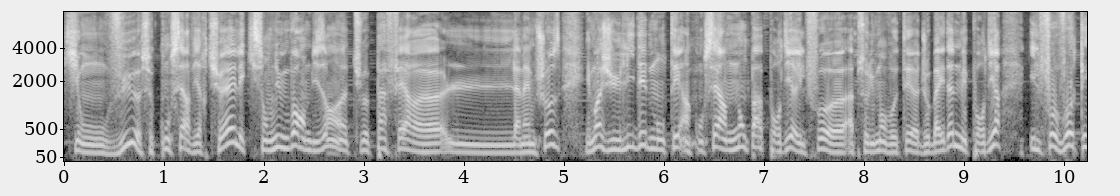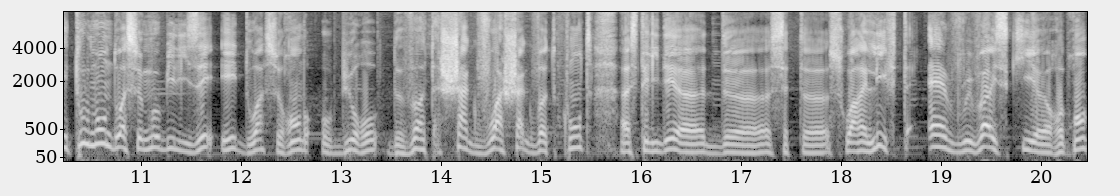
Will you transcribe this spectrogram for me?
qui ont vu ce concert virtuel et qui sont venus me voir en me disant tu veux pas faire la même chose? Et moi j'ai eu l'idée de monter un concert non pas pour dire il faut euh, absolument voter à Joe Biden mais pour dire il faut voter. Tout le monde doit se mobiliser et doit se rendre au bureau de vote. Chaque voix chaque vote compte. Euh, c'était l'idée euh, de cette soirée Lift Every Voice qui reprend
